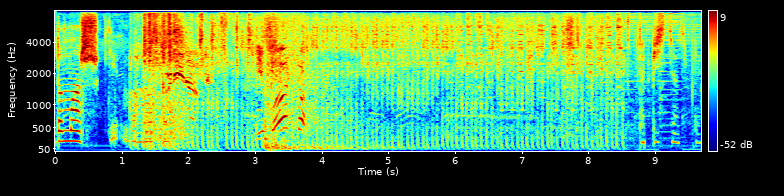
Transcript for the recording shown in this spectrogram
Домашки багато. Grenade out. Ебать как? Та пиздец, блядь.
